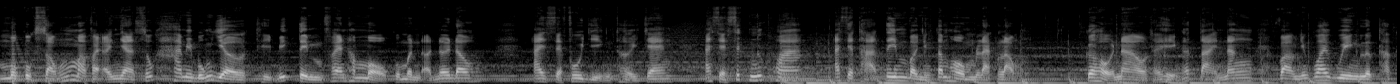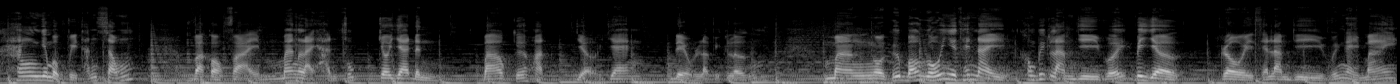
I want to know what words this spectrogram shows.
một cuộc sống mà phải ở nhà suốt 24 giờ thì biết tìm fan hâm mộ của mình ở nơi đâu. Ai sẽ phô diện thời trang, ai sẽ sức nước hoa, ai sẽ thả tim vào những tâm hồn lạc lõng. Cơ hội nào thể hiện hết tài năng vào những quay quyền lực thật hăng như một vị thánh sống và còn phải mang lại hạnh phúc cho gia đình. Bao kế hoạch dở dang đều là việc lớn. Mà ngồi cứ bó gối như thế này không biết làm gì với bây giờ rồi sẽ làm gì với ngày mai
